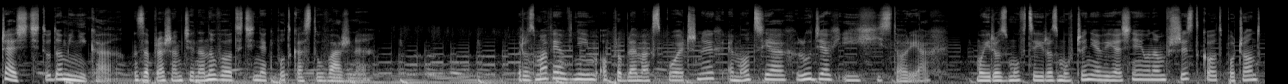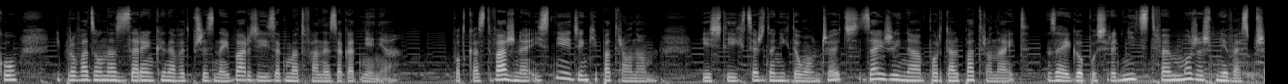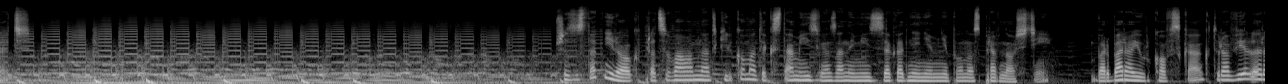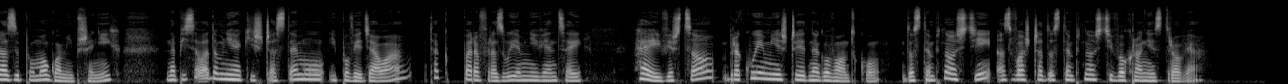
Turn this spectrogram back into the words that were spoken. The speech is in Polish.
Cześć, tu Dominika. Zapraszam Cię na nowy odcinek podcastu Ważne. Rozmawiam w nim o problemach społecznych, emocjach, ludziach i ich historiach. Moi rozmówcy i rozmówczynie wyjaśniają nam wszystko od początku i prowadzą nas za rękę nawet przez najbardziej zagmatwane zagadnienia. Podcast Ważne istnieje dzięki patronom. Jeśli chcesz do nich dołączyć, zajrzyj na portal Patronite. Za jego pośrednictwem możesz mnie wesprzeć. Przez ostatni rok pracowałam nad kilkoma tekstami związanymi z zagadnieniem niepełnosprawności. Barbara Jurkowska, która wiele razy pomogła mi przy nich, napisała do mnie jakiś czas temu i powiedziała, tak parafrazuję mniej więcej: Hej, wiesz co? Brakuje mi jeszcze jednego wątku dostępności, a zwłaszcza dostępności w ochronie zdrowia.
